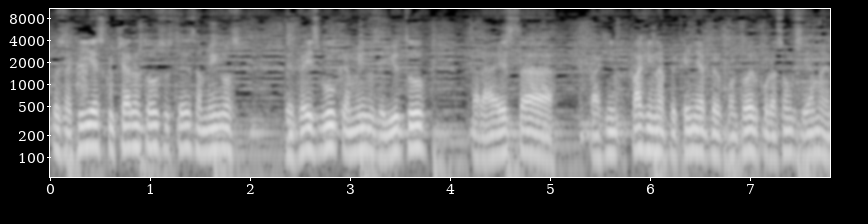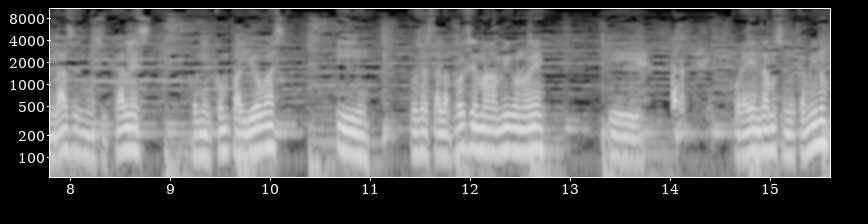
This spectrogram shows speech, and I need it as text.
Pues aquí ya escucharon todos ustedes, amigos de Facebook, amigos de YouTube, para esta página pequeña, pero con todo el corazón, que se llama Enlaces Musicales con el compa Liobas. Y pues hasta la próxima, amigo Noé. Y por ahí andamos en el camino.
